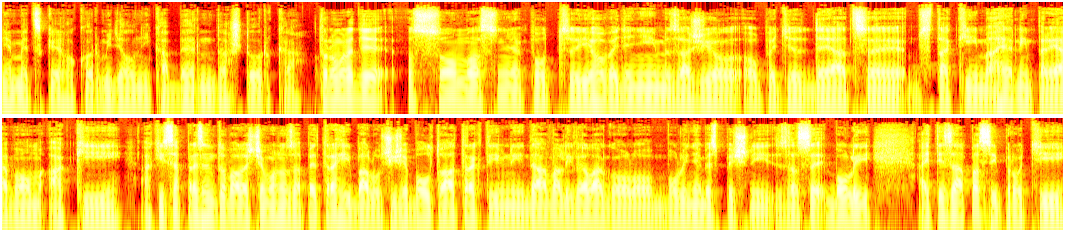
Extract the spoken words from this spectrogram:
nemeckého kormidelníka Bernda Štorka. V prvom rade som vlastne pod jeho vedením zažil opäť DAC s takým herným prejavom, aký, aký sa prezentoval ešte možno za Petra Hybalu, čiže bol to atraktívny, dávali veľa gólov, boli nebezpeční, zase boli aj tie zápasy proti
